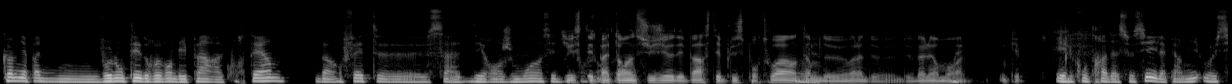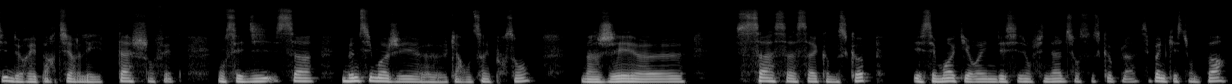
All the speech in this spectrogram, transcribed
comme il y a pas de volonté de revendre les parts à court terme, ben, en fait, ça dérange moins ces 10 Oui, c'était pas tant un sujet au départ, c'était plus pour toi en termes de, voilà, de de valeur ouais. morale. Et le contrat d'associé, il a permis aussi de répartir les tâches, en fait. On s'est dit: «Ça, même si moi j'ai, heu, 45% ben, j'ai, ça, ça, ça comme scope et c'est moi qui aurai une décision finale sur ce scope-là». C'est pas une question de part,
